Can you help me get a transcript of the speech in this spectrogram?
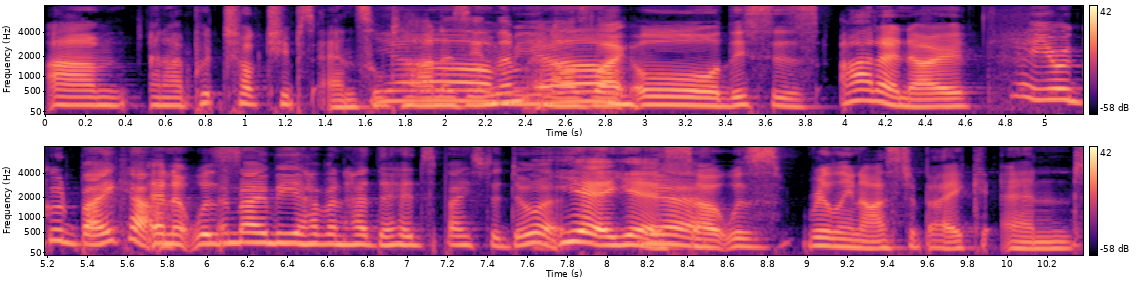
Um, and I put choc chips and sultanas in Yum, them. And I was like, oh, this is, I don't know. Yeah, you're a good baker. And it was- and maybe you haven't had the headspace to do it. Yeah, yeah, So it was really nice to bake, and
